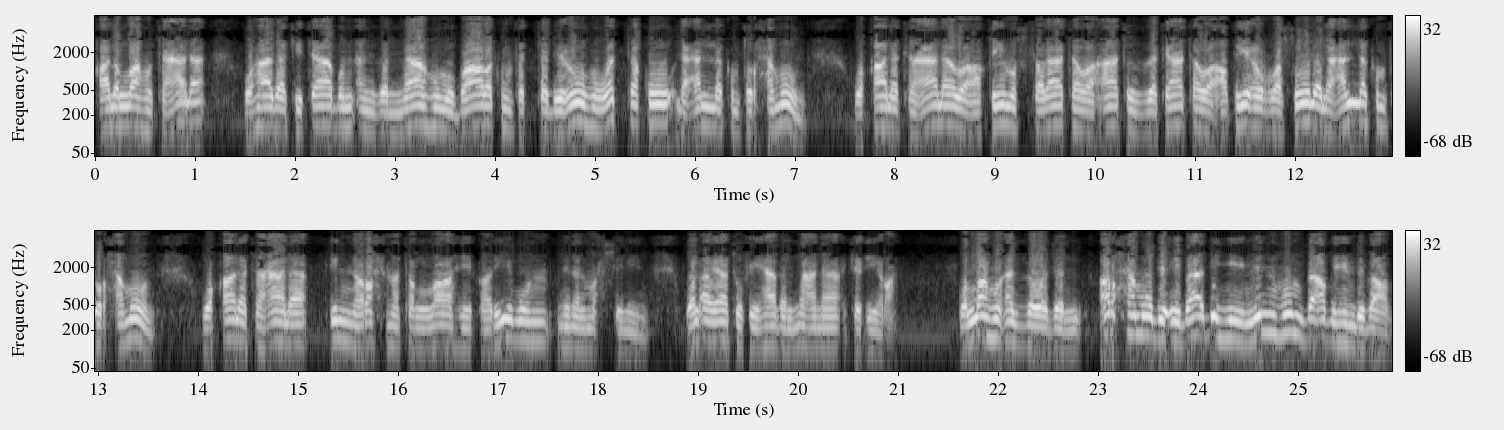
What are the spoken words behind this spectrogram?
قال الله تعالى وهذا كتاب أنزلناه مبارك فاتبعوه واتقوا لعلكم ترحمون وقال تعالى وأقيموا الصلاة وآتوا الزكاة وأطيعوا الرسول لعلكم ترحمون. وقال تعالى إن رحمة الله قريب من المحسنين. والآيات في هذا المعنى كثيرة. والله عز وجل أرحم بعباده منهم بعضهم ببعض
